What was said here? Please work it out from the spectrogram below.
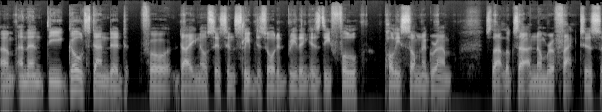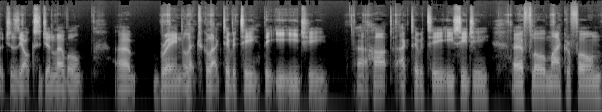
Um, and then the gold standard for diagnosis in sleep disordered breathing is the full polysomnogram. So that looks at a number of factors such as the oxygen level, uh, brain electrical activity, the EEG, uh, heart activity, ECG, airflow, microphone,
